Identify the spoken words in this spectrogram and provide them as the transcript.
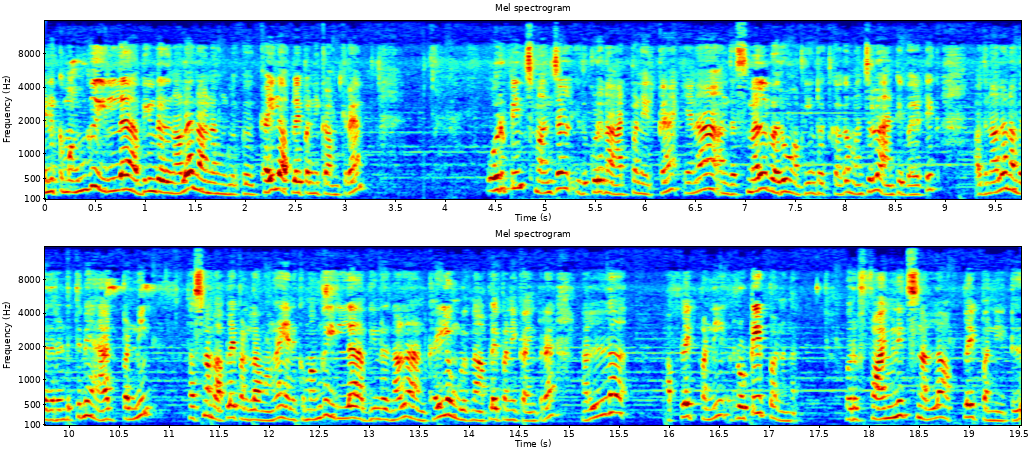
எனக்கு மங்கு இல்லை அப்படின்றதுனால நான் உங்களுக்கு கையில் அப்ளை பண்ணி காமிக்கிறேன். ஒரு பிஞ்ச் மஞ்சள் இது கூட நான் ஆட் பண்ணியிருக்கேன். ஏன்னா அந்த ஸ்மெல் வரும் அப்படின்றதுக்காக மஞ்சளும் ஆன்டிபயோட்டிக் அதனால நம்ம இது ரெண்டுத்தையுமே ஆட் பண்ணி ஃபர்ஸ்ட் நம்ம அப்ளை பண்ணலாம் வாங்க. எனக்கு மங்கு இல்லை அப்படின்றதுனால நான் கையில் உங்களுக்கு நான் அப்ளை பண்ணி காமிக்கிறேன். நல்லா அப்ளை பண்ணி ரொட்டேட் பண்ணுங்க. ஒரு ஃபைவ் மினிட்ஸ் நல்லா அப்ளை பண்ணிட்டு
